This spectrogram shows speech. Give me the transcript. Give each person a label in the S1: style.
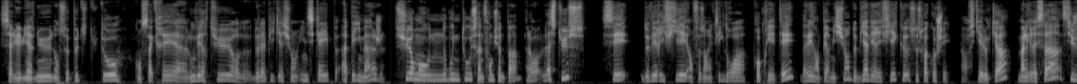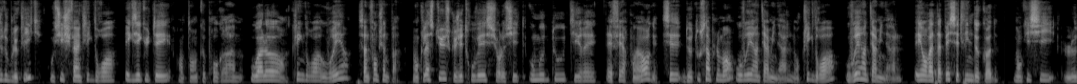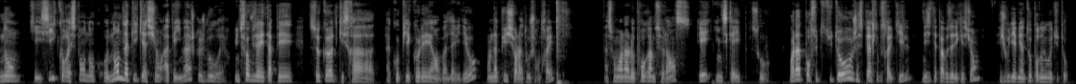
S1: Salut et bienvenue dans ce petit tuto consacré à l'ouverture de l'application Inkscape API Image. Sur mon Ubuntu, ça ne fonctionne pas. Alors l'astuce, c'est de vérifier en faisant un clic droit propriété, d'aller dans permission, de bien vérifier que ce soit coché. Alors ce qui est le cas, malgré ça, si je double-clique, ou si je fais un clic droit exécuter en tant que programme, ou alors clic droit ouvrir, ça ne fonctionne pas. Donc l'astuce que j'ai trouvée sur le site ubuntu-fr.org, c'est de tout simplement ouvrir un terminal, donc clic droit, ouvrir un terminal, et on va taper cette ligne de code. Donc ici, le nom qui est ici correspond donc au nom de l'application API Image que je veux ouvrir. Une fois que vous avez tapé ce code qui sera à copier-coller en bas de la vidéo, on appuie sur la touche Entrée, à ce moment-là le programme se lance et Inkscape s'ouvre. Voilà pour ce petit tuto, j'espère qu'il vous sera utile, n'hésitez pas à poser des questions, et je vous dis à bientôt pour de nouveaux tutos.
